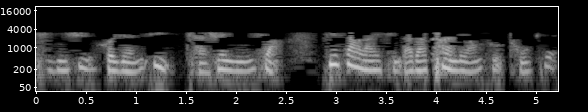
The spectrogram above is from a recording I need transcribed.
情绪和人际产生影响。接下来，请大家看两组图片。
